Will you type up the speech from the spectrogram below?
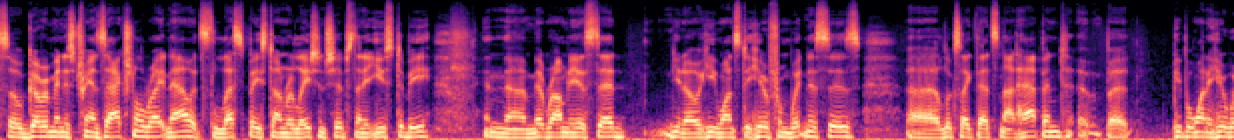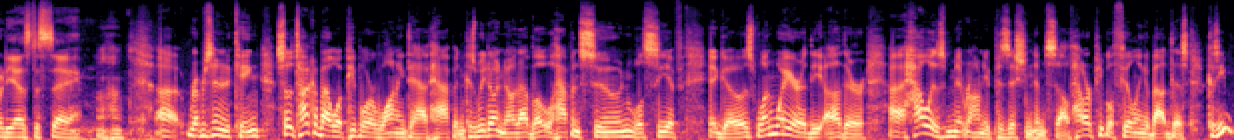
So government is transactional right now. It's less based on relationships than it used to be. And uh, Mitt Romney has said, you know, he wants to hear from witnesses. Uh, looks like that's not happened, uh, but people want to hear what he has to say. Uh-huh. Uh, Representative King, so talk about what people are wanting to have happen, because we don't know. That vote will happen soon. We'll see if it goes one way or the other. Uh, how has Mitt Romney positioned himself? How are people feeling about this? Because he,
